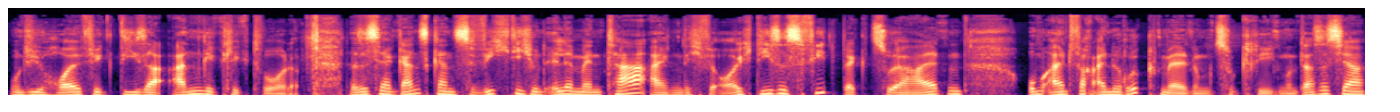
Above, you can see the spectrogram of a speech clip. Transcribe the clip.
und wie häufig dieser angeklickt wurde. Das ist ja ganz, ganz wichtig und elementar eigentlich für euch, dieses Feedback zu erhalten, um einfach eine Rückmeldung zu kriegen. Und das ist ja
